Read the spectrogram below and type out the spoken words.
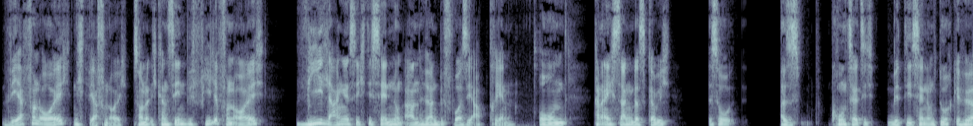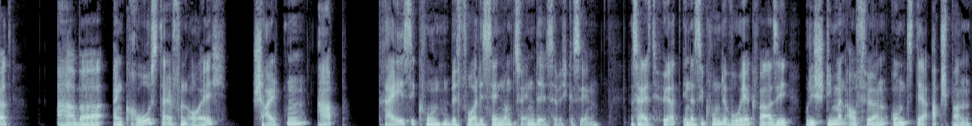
wer von euch, nicht wer von euch, sondern ich kann sehen, wie viele von euch, wie lange sich die Sendung anhören, bevor sie abdrehen. Und kann eigentlich sagen, dass, glaube ich, so, also es, grundsätzlich wird die Sendung durchgehört aber ein Großteil von euch schalten ab drei Sekunden, bevor die Sendung zu Ende ist, habe ich gesehen. Das heißt, hört in der Sekunde, wo ihr quasi, wo die Stimmen aufhören und der Abspann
